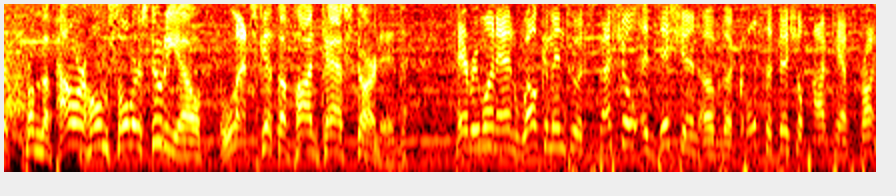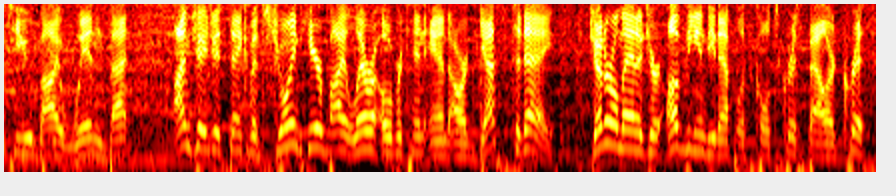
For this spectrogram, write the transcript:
Jonathan From the Power Home Solar Studio, let's get the podcast started. Hey everyone, and welcome into a special edition of the Colts Official Podcast brought to you by WynnBET. I'm JJ Stankevitz, joined here by Larra Overton and our guest today, General Manager of the Indianapolis Colts, Chris Ballard. Chris,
